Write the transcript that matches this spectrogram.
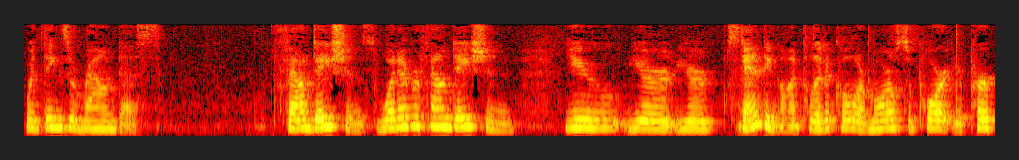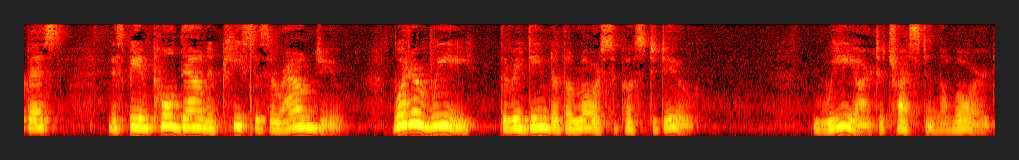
when things around us, foundations, whatever foundation you you're you're standing on political or moral support, your purpose, is being pulled down in pieces around you. What are we, the redeemed of the Lord, supposed to do? We are to trust in the Lord.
